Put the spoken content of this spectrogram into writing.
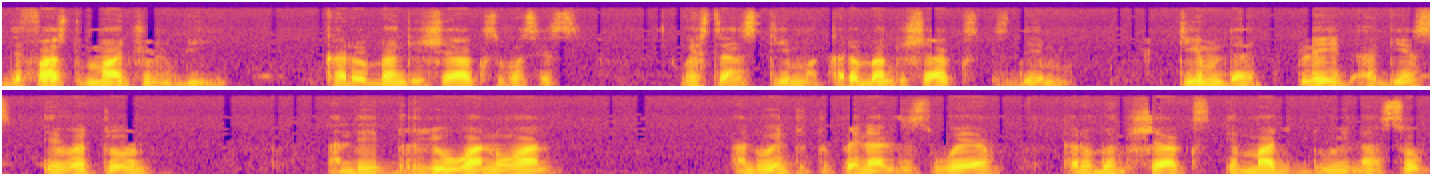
the first match will be Kariobangi Sharks versus Western Stima. Kariobangi Sharks is the team that played against Everton and they drew 1-1 and went to two penalties where Kariobangi Sharks emerged winner. So,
